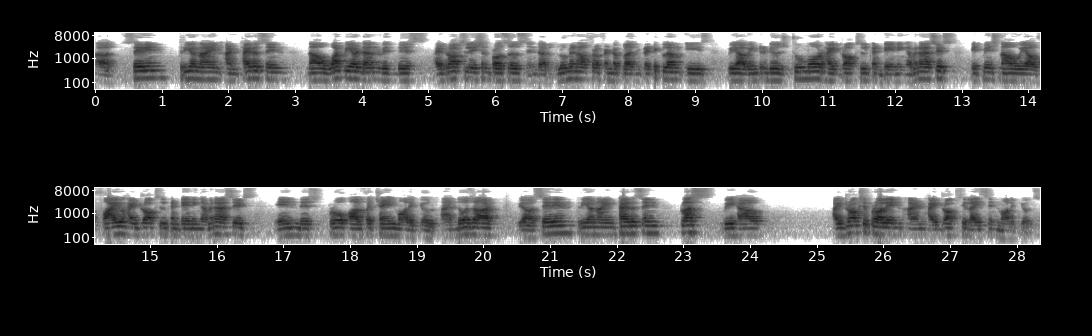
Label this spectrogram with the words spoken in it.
uh, serine, threonine and tyrosine. Now, what we have done with this hydroxylation process in the lumina of endoplasmic reticulum is we have introduced two more hydroxyl containing amino acids. It means now we have five hydroxyl containing amino acids in this pro alpha chain molecule and those are we have serine, threonine, tyrosine plus we have hydroxyproline and hydroxylysine molecules.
